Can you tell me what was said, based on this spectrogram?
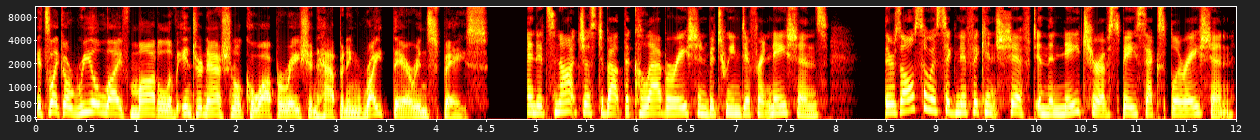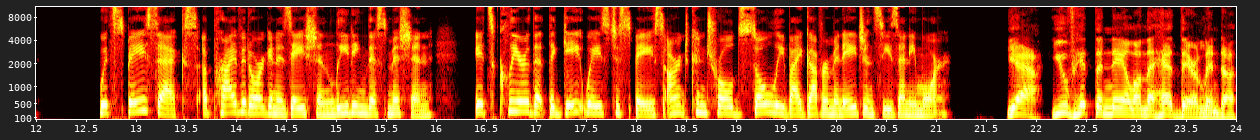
It's like a real-life model of international cooperation happening right there in space. And it's not just about the collaboration between different nations. There's also a significant shift in the nature of space exploration. With SpaceX, a private organization leading this mission, it's clear that the gateways to space aren't controlled solely by government agencies anymore. Yeah, you've hit the nail on the head there, Linda.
